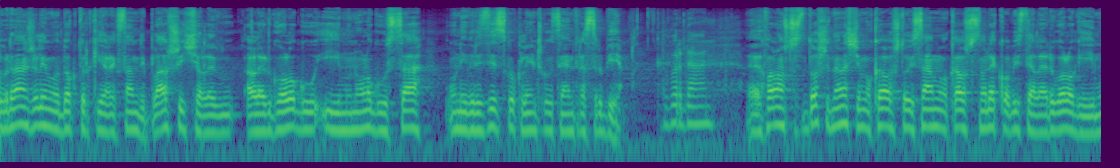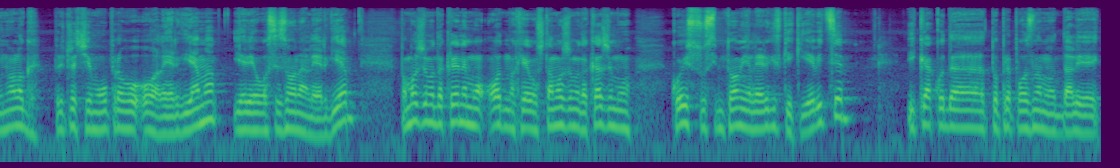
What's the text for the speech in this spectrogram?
Dobar dan, želimo doktorki Aleksandri Plavšić, alergologu i imunologu sa Univerzitetskog kliničkog centra Srbije. Dobar dan. E, hvala vam što ste došli. Danas ćemo, kao što i samo, kao što sam rekao, vi ste alergolog i imunolog, pričat ćemo upravo o alergijama, jer je ovo sezona alergija. Pa možemo da krenemo odmah, evo šta možemo da kažemo, koji su simptomi alergijske kijevice i kako da to prepoznamo, da li je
